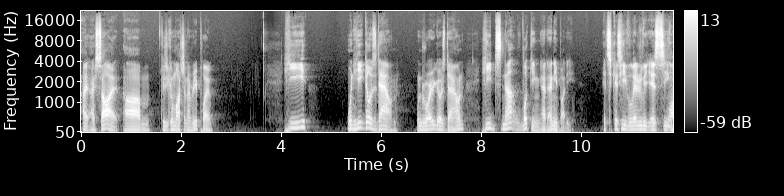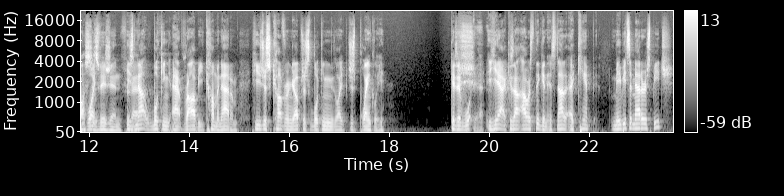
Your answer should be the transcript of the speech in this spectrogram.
I I saw it, um, because you can watch it on a replay. He, when he goes down, when Rory goes down, he's not looking at anybody. It's because he literally is seeing Lost white. his vision for He's that. not looking at Robbie coming at him. He's just covering up, just looking like just blankly. Because it, wa- Shit. yeah, because I, I was thinking it's not. I can't. Maybe it's a matter of speech,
